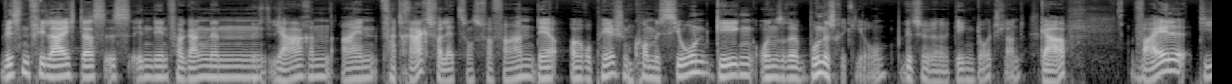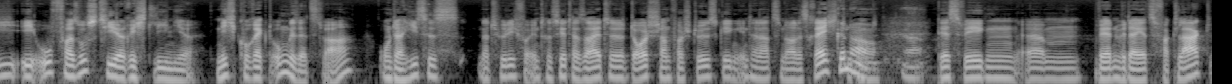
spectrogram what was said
wissen vielleicht, dass es in den vergangenen Richtig. Jahren ein Vertragsverletzungsverfahren der Europäischen. Kommission gegen unsere Bundesregierung, beziehungsweise gegen Deutschland, gab, weil die EU-Versuchstierrichtlinie nicht korrekt umgesetzt war. Und da hieß es natürlich von interessierter Seite, Deutschland verstößt gegen internationales Recht. Genau. Ja. Deswegen ähm, werden wir da jetzt verklagt.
